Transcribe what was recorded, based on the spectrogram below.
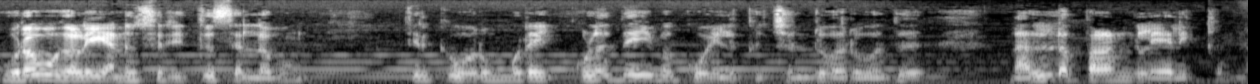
உறவுகளை அனுசரித்து செல்லவும். இதற்கு ஒரு முறை குலதெய்வ கோயிலுக்கு சென்று வருவது நல்ல பலன்களை அளிக்கும்.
